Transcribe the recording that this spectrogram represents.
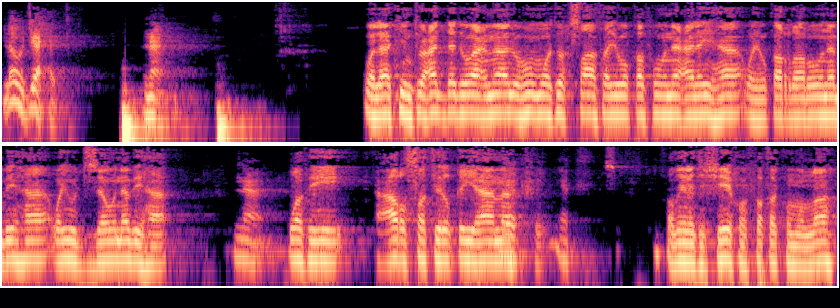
لو جحد. نعم. ولكن تعدد أعمالهم وتحصى فيوقفون عليها ويقررون بها ويجزون بها. نعم. وفي عرصة القيامة. يكفي يكفي. فضيلة الشيخ وفقكم الله.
